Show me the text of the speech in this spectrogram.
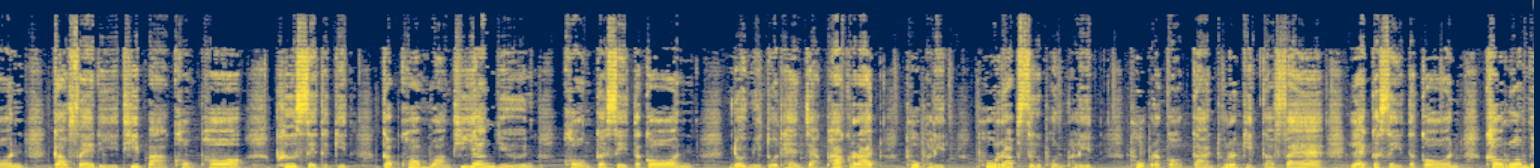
อน กาแฟดีที่ปากของพ่อ พืชเศรษฐกิจกับความหวังที่ยั่งยืนของเกษตรกร โดยมีตัวแทนจากภาครัฐ ผู้ผลิต ผู้รับซื้อผลผลิต ผู้ประกอบการธุรกิจกาแฟ และเกษตรกรเข้าร่วมเว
